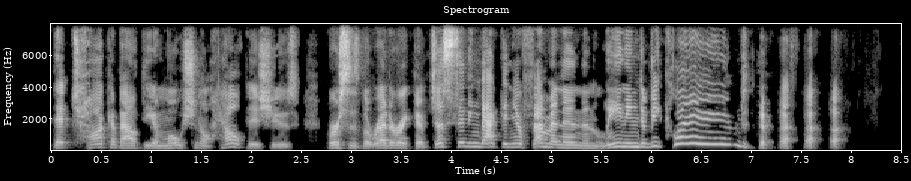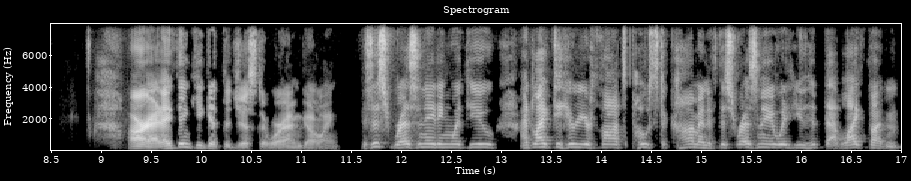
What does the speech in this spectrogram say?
that talk about the emotional health issues versus the rhetoric of just sitting back in your feminine and leaning to be claimed. All right, I think you get the gist of where I'm going. Is this resonating with you? I'd like to hear your thoughts. Post a comment. If this resonated with you, hit that like button.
